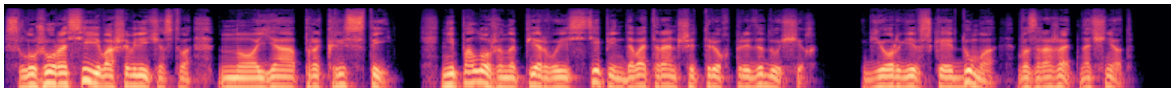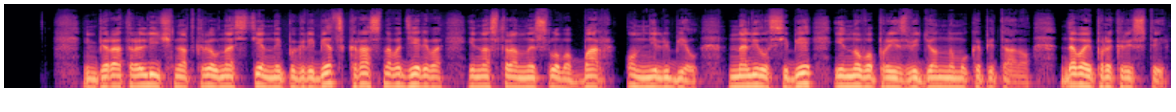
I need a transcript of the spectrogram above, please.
Служу России, Ваше Величество, но я про кресты. Не положено первую степень давать раньше трех предыдущих. Георгиевская дума возражать начнет. Император лично открыл настенный погребец красного дерева, иностранное слово «бар» он не любил, налил себе и новопроизведенному капитану. «Давай про кресты».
